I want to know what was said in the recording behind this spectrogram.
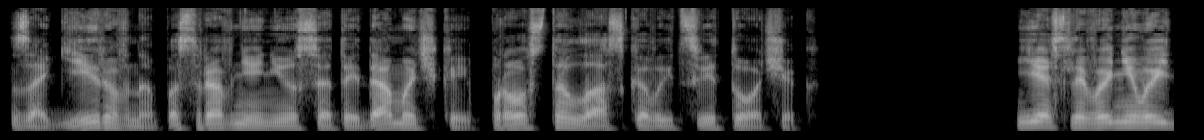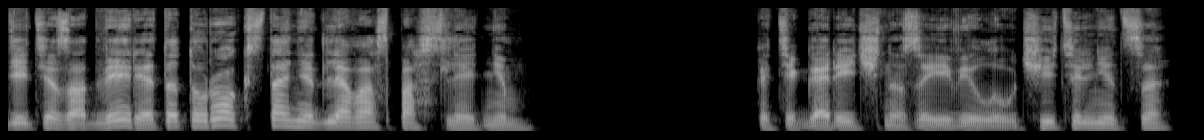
Загировна, по сравнению с этой дамочкой, просто ласковый цветочек. «Если вы не выйдете за дверь, этот урок станет для вас последним», категорично заявила учительница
